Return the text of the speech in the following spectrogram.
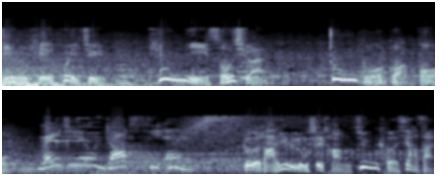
精品汇聚，听你所选，中国广播。radio.dot.cn，。各大应用市场均可下载。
